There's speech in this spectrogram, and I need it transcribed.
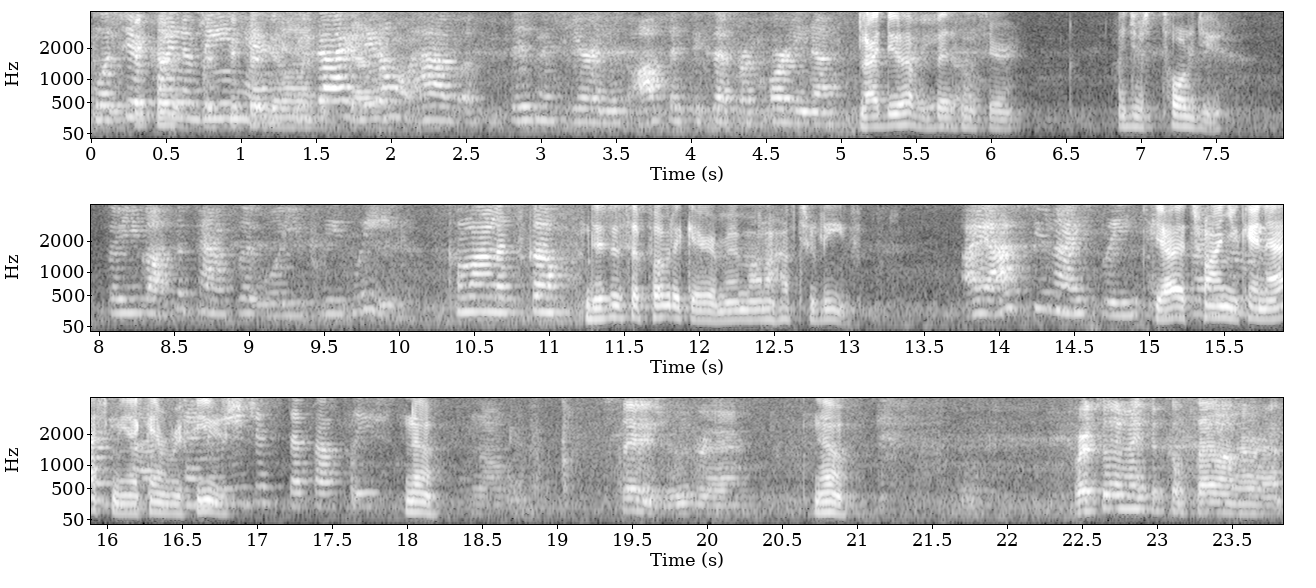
What's Just your because- point of being here? you don't like guys, they don't have a business here in this office except recording us. I do have a business here. I just told you. So you got the pamphlet, will you please leave? Come on, let's go. This is a public area, ma'am. I don't have to leave. I asked you nicely. Yeah, it's fine. You are can ask me. I recording can refuse. Can you just step out, please? No, No. This lady's rude right here. no. Where can we make a complaint on her at?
